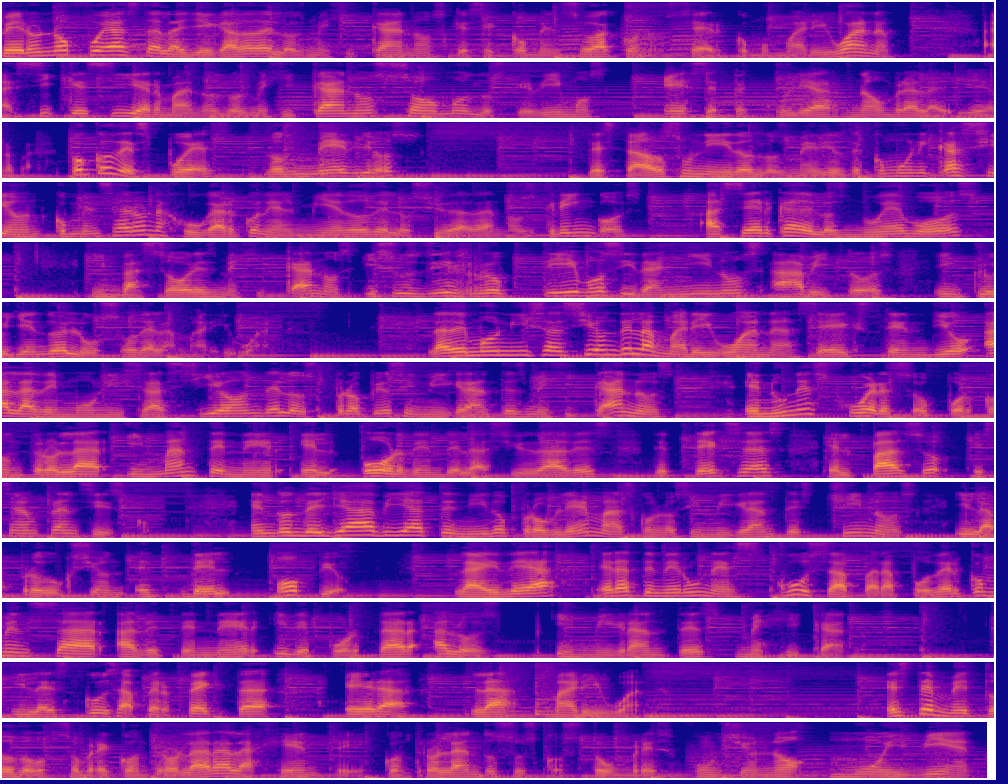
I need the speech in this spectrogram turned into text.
pero no fue hasta la llegada de los mexicanos que se comenzó a conocer como marihuana. Así que sí, hermanos, los mexicanos somos los que dimos ese peculiar nombre a la hierba. Poco después, los medios de Estados Unidos, los medios de comunicación, comenzaron a jugar con el miedo de los ciudadanos gringos acerca de los nuevos invasores mexicanos y sus disruptivos y dañinos hábitos, incluyendo el uso de la marihuana. La demonización de la marihuana se extendió a la demonización de los propios inmigrantes mexicanos en un esfuerzo por controlar y mantener el orden de las ciudades de Texas, El Paso y San Francisco, en donde ya había tenido problemas con los inmigrantes chinos y la producción del opio. La idea era tener una excusa para poder comenzar a detener y deportar a los inmigrantes mexicanos. Y la excusa perfecta era la marihuana. Este método sobre controlar a la gente, controlando sus costumbres, funcionó muy bien,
